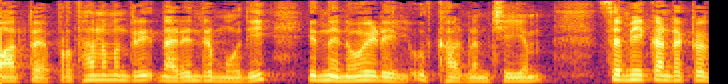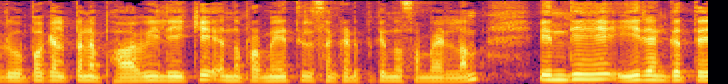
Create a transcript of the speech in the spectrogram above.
മാർട്ട് പ്രധാനമന്ത്രി നരേന്ദ്രമോദി ഇന്ന് നോയിഡയിൽ ഉദ്ഘാടനം ചെയ്യും. സെമി കണ്ടക്ടർ രൂപകൽപ്പന ഭാവിയിലേക്ക് എന്ന പ്രമേയത്തിൽ സംഘടിപ്പിക്കുന്ന സമ്മേളനം ഇന്ത്യയെ ഈ രംഗത്തെ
